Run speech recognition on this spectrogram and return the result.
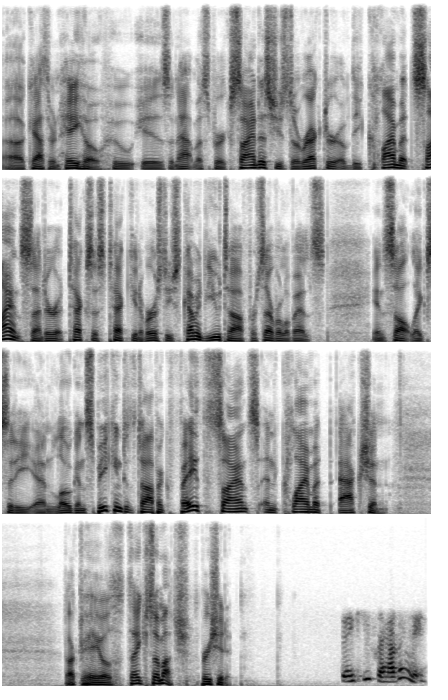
uh, Katharine Hayhoe, who is an atmospheric scientist. She's director of the Climate Science Center at Texas Tech University. She's coming to Utah for several events in Salt Lake City and Logan, speaking to the topic faith, science, and climate action. Dr. Hayhoe, thank you so much. Appreciate it. Thank you for having me.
